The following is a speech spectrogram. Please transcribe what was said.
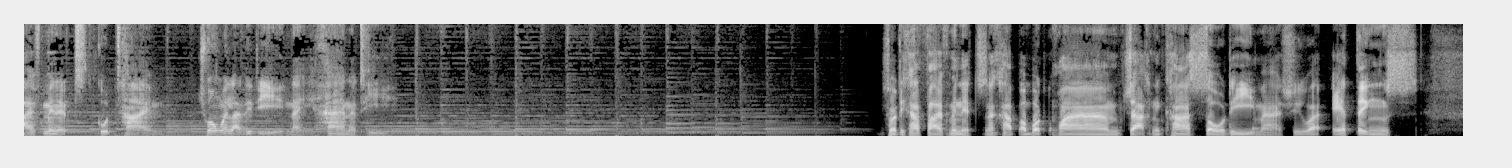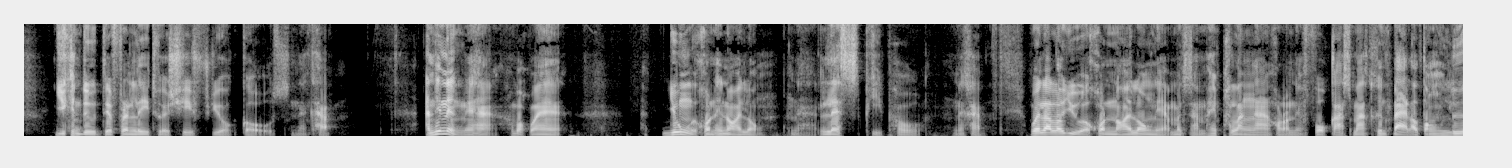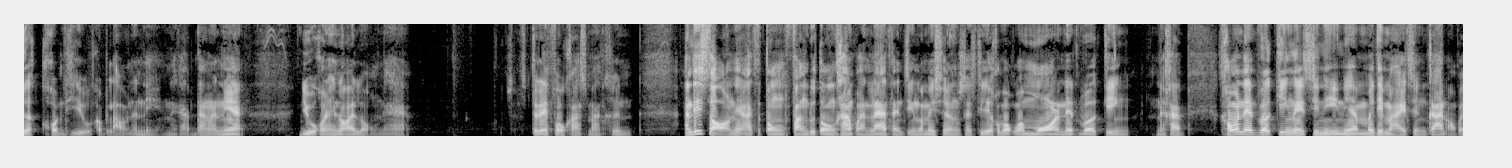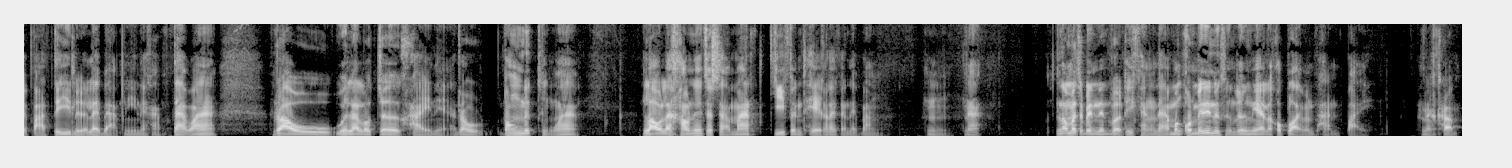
5 minutes good time ช่วงเวลาดีๆ ใน 5 นาที สวัสดีครับ 5 minutes นะครับ เอาบทความจากนิคาโซดีมาชื่อว่า eight things you can do differently to achieve your goals นะครับ อันที่หนึ่งนะฮะเขาบอกว่า ยุ่งกับคนให้น้อยลงนะ less people นะครับเวลาเราอยู่กับคนน้อยลงเนี่ยมันจะทำให้พลังงานของเราเนี่ยโฟกัสมากขึ้นแต่เราต้องเลือกคนที่อยู่กับเรานั่นเองนะครับดังนั้นเนี่ยอยู่คนให้น้อยลงนะฮะจะได้โฟกัสมากขึ้น อันที่สองเนี่ยอาจจะตรงฟังดูตรงข้ามกันแรกแต่จริงเราไม่เชิงสักทีเขาบอกว่า more networking นะครับคำว่า networking ในที่นี้เนี่ยไม่ได้หมายถึงการออกไปปาร์ตี้หรืออะไรแบบนี้นะครับ แต่ว่าเราเวลาเราเจอใครเนี่ยเราต้องนึกถึงว่า เราและเขาเนี่ยจะสามารถ give and take อะไรกันได้บ้างนะ แล้วมันจะเป็น network ที่แข็งแรงบางคนไม่ได้นึกถึงเรื่องนี้แล้วก็ปล่อยมันผ่านไปนะครับ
